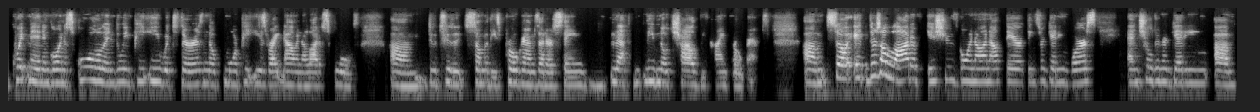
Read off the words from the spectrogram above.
equipment and going to school and doing PE, which there is no more PEs right now in a lot of schools um, due to the, some of these programs that are saying left leave no child behind programs. Um, so it, there's a lot of issues going on out there. Things are getting worse, and children are getting um,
